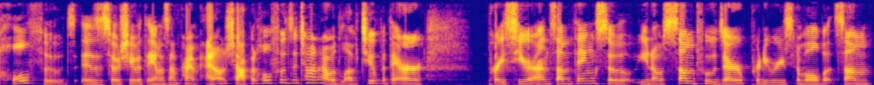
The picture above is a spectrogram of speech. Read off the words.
Whole Foods is associated with Amazon Prime. I don't shop at Whole Foods a ton. I would love to, but they are pricier on some things. So, you know, some foods are pretty reasonable, but some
